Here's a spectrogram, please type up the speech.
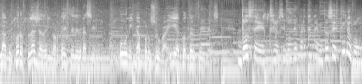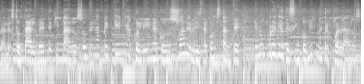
la mejor playa del nordeste de Brasil, única por su bahía con delfines 12 exclusivos departamentos estilo bungalows totalmente equipados sobre una pequeña colina con suave brisa constante en un predio de 5.000 metros cuadrados.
